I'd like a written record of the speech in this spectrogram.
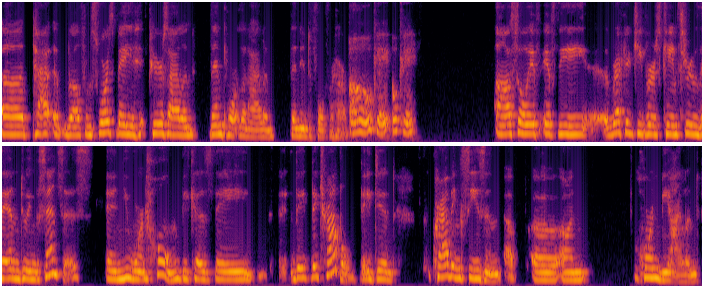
Uh, Pat, well, from Swartz Bay, Piers Island, then Portland Island, then into Fulford Harbor. Oh, okay, okay. Uh, so if if the record keepers came through then doing the census and you weren't home because they they they traveled, they did crabbing season up uh, on Hornby Island.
